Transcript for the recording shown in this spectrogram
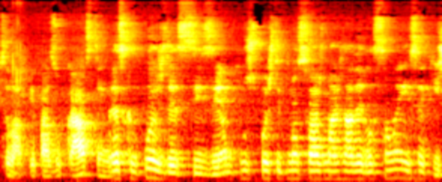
sei lá, quem faz o casting. Parece que depois desses exemplos, depois tipo, não se faz mais nada em relação a isso aqui.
